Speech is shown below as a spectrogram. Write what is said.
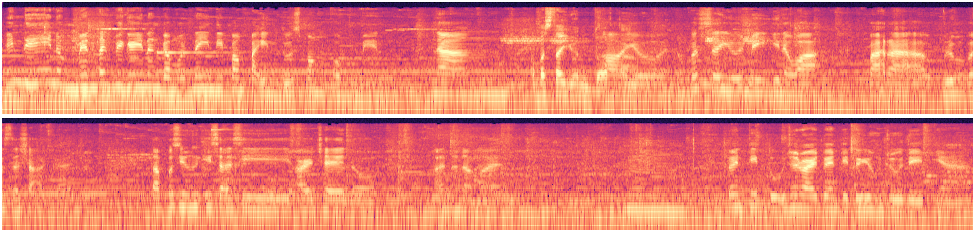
hindi, inaugment. Nagbigay ng gamot na hindi pang pa-induce, pang augment ng O basta yun, Doc. Ah. yun. Basta yun, may ginawa para lumabas na siya agad. Tapos yung isa si Arcelo, ano naman, 22, January 22 yung due date niya.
